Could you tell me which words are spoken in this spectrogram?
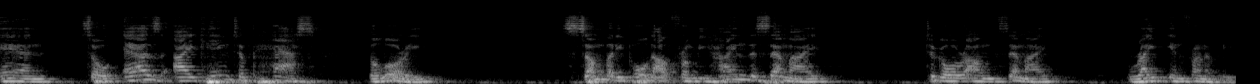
And so as I came to pass the lorry, somebody pulled out from behind the semi to go around the semi right in front of me.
